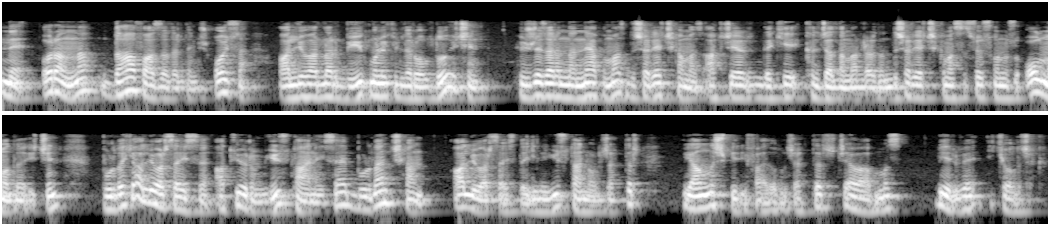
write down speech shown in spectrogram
ne oranla daha fazladır demiş. Oysa alüvarlar büyük moleküller olduğu için hücre zarından ne yapamaz? Dışarıya çıkamaz. Akciğerdeki kılcal damarlardan dışarıya çıkması söz konusu olmadığı için buradaki alüvar sayısı atıyorum 100 tane ise buradan çıkan alüvar sayısı da yine 100 tane olacaktır. Yanlış bir ifade olacaktır. Cevabımız 1 ve 2 olacak.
